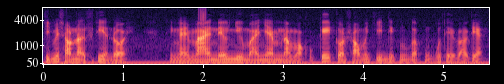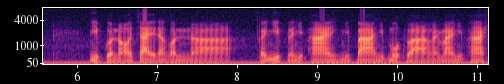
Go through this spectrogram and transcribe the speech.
96 nó xuất hiện rồi. Thì ngày mai nếu như mà anh em nào mà có kết con 69 thì cũng cũng có thể vào tiền. Nhịp của nó chạy đang còn uh, cái nhịp là nhịp 2 nhịp 3 nhịp 1 và ngày mai nhịp 2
